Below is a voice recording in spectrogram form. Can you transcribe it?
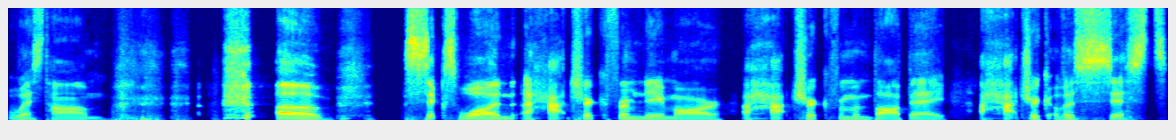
West Ham. um, 6 1, a hat trick from Neymar, a hat trick from Mbappe, a hat trick of assists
